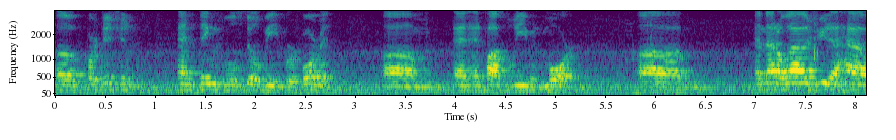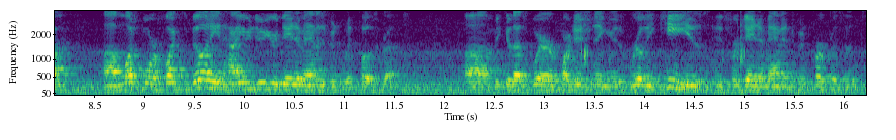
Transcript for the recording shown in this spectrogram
of partitions and things will still be performant, um, and, and possibly even more. Um, and that allows you to have uh, much more flexibility in how you do your data management with Postgres. Um, because that's where partitioning is really key, is, is for data management purposes.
